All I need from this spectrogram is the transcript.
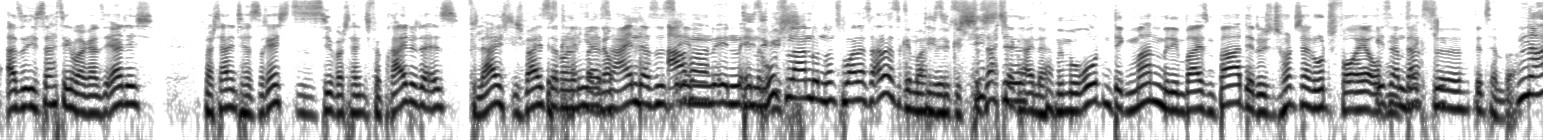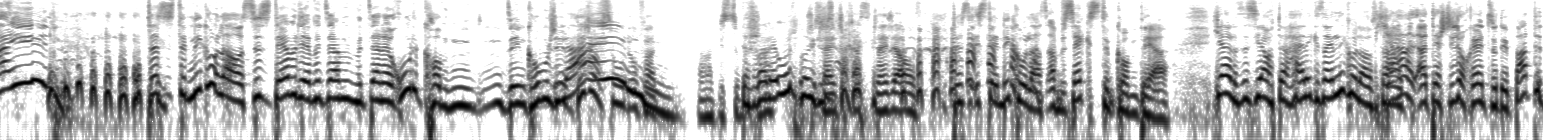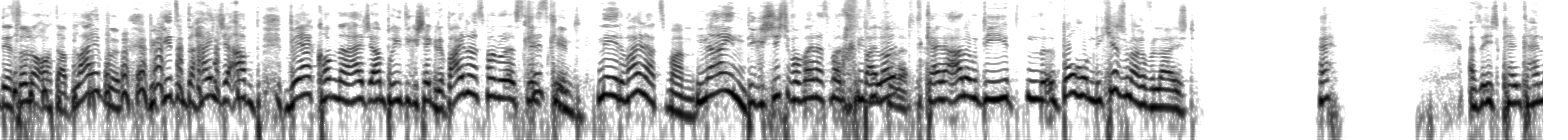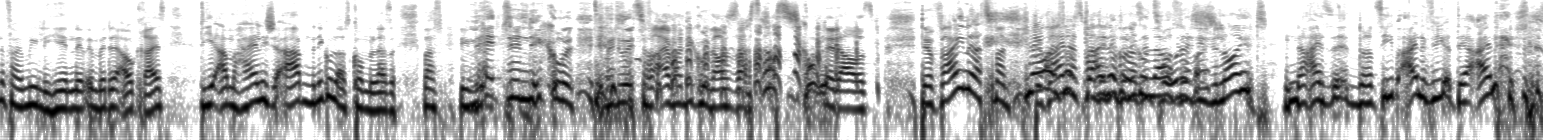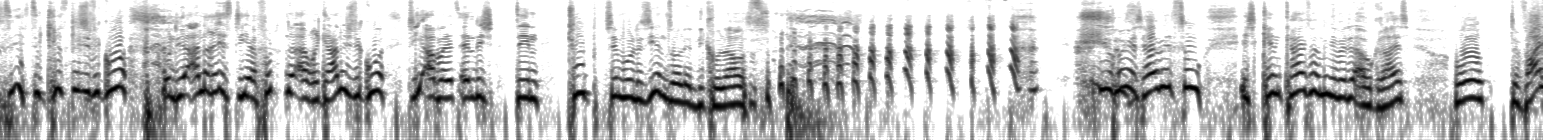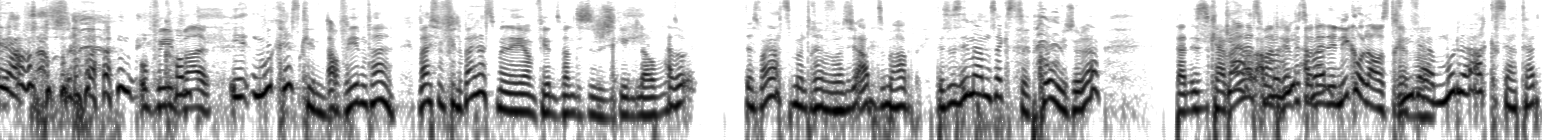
Also ich sag dir mal ganz ehrlich, wahrscheinlich hast du recht, dass es hier wahrscheinlich verbreiteter ist. Vielleicht, ich weiß Es ja noch kann nicht ja mehr genau. sein, dass es Aber in, in, in Russland und sonst woanders anders gemacht Diese wird. Geschichte Das sagt ja keiner. mit dem roten dicken Mann mit dem weißen Bart, der durch den Schornstein rutscht vorher Ist auf am dem Dach 6. Dezember. Nein! Das ist der Nikolaus. Das ist der, der mit, seinem, mit seiner Rude kommt und den komischen! Bischofshut aufhat. Mal, bist du Das war der ursprüngliche Gleich, gleich aus. Das ist der Nikolaus. Am 6. kommt der. Ja, das ist ja auch der heilige St. Nikolaustag. Ja, der steht doch gar nicht zur Debatte. Der soll doch auch da bleiben. Wie geht's um den Heiligen Abend? Wer kommt am Heiligen Abend, bringt die Geschenke? Der Weihnachtsmann oder das Christkind? Nee, der Weihnachtsmann. Nein! Die Geschichte vom Weihnachtsmann ist viel Bei. Leuten, keine Ahnung, die ein Bochum die Kirche machen vielleicht. Hä? Also ich kenne keine Familie hier in, im Wetteraukreis, die am Heiligen Abend den Nikolaus kommen lassen. Was, wie, Nette Nikol. Wenn du jetzt noch einmal Nikolaus sagst, rast dich komplett aus. Der Weihnachtsmann. Ja, der Weihnachtsmann, der Nikolaus sind Nikolaus, der unterschiedliche Leute. Nein, ist im Prinzip eine Figur. Der eine ist, ist die christliche Figur und die andere ist die erfundene amerikanische Figur, die aber letztendlich den Typ symbolisieren soll, den Nikolaus. und jetzt hör mir zu. Ich kenne keine Familie mit der Aukreis, wo der Weihnachtsmann Auf jeden kommt, Fall. Nur Christkind. Auf jeden Fall. Weißt du, wie viele Weihnachtsmänner hier am 24. durch die Gegend laufen? Also, das Weihnachtsmann-Treffen, was ich abends immer hab, das ist immer am 6. Komisch, oder? Dann ist es kein Ja, Weihnachtsmann-Treffen, wie- sondern ein Wie Nikolaus-Treffen. der Mutter auch gesagt hat,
